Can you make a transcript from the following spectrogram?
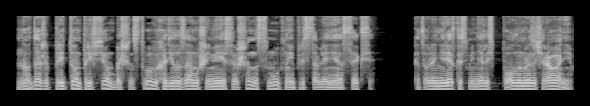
Но даже при том, при всем, большинство выходило замуж, имея совершенно смутные представления о сексе, которые нередко сменялись полным разочарованием.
